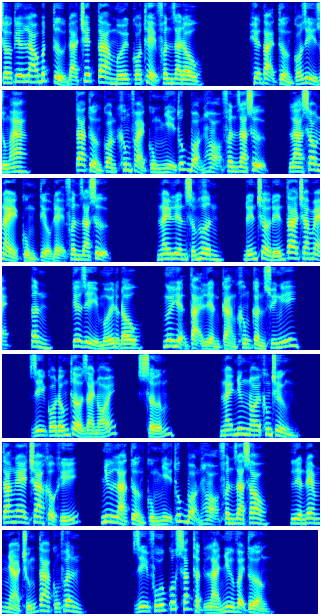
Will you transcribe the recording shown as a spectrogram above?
Chờ kia lão bất tử đã chết ta mới có thể phân ra đâu. Hiện tại tưởng có gì dùng A. Ta tưởng còn không phải cùng nhị thúc bọn họ phân ra sự, là sau này cùng tiểu đệ phân ra sự. Nay liên sớm hơn, đến chờ đến ta cha mẹ, ân, kia gì mới được đâu, ngươi hiện tại liền càng không cần suy nghĩ. Di có đống thở dài nói, sớm. Nay nhưng nói không chừng, ta nghe cha khẩu khí, như là tưởng cùng nhị thúc bọn họ phân ra sau, liền đem nhà chúng ta cũng phân. Di phú quốc sắc thật là như vậy tưởng.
